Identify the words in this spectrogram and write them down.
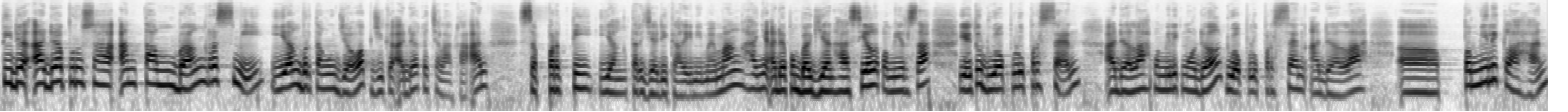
tidak ada perusahaan tambang resmi yang bertanggung jawab jika ada kecelakaan seperti yang terjadi kali ini. Memang hanya ada pembagian hasil pemirsa yaitu 20% adalah pemilik modal, 20% adalah uh, pemilik lahan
